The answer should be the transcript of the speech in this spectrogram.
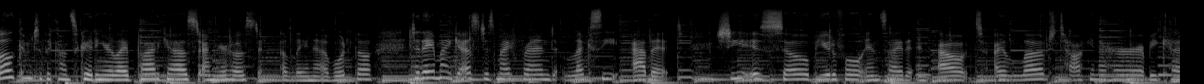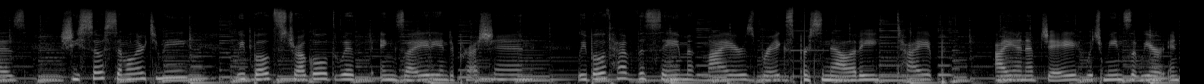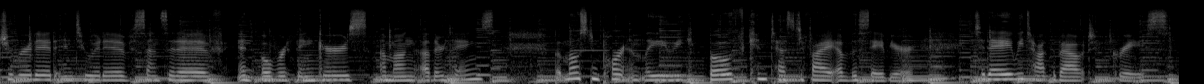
Welcome to the Consecrating Your Life podcast. I'm your host, Elena Aburto. Today, my guest is my friend Lexi Abbott. She is so beautiful inside and out. I loved talking to her because she's so similar to me. We both struggled with anxiety and depression. We both have the same Myers Briggs personality type, INFJ, which means that we are introverted, intuitive, sensitive, and overthinkers, among other things. But most importantly, we both can testify of the Savior. Today, we talk about grace.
